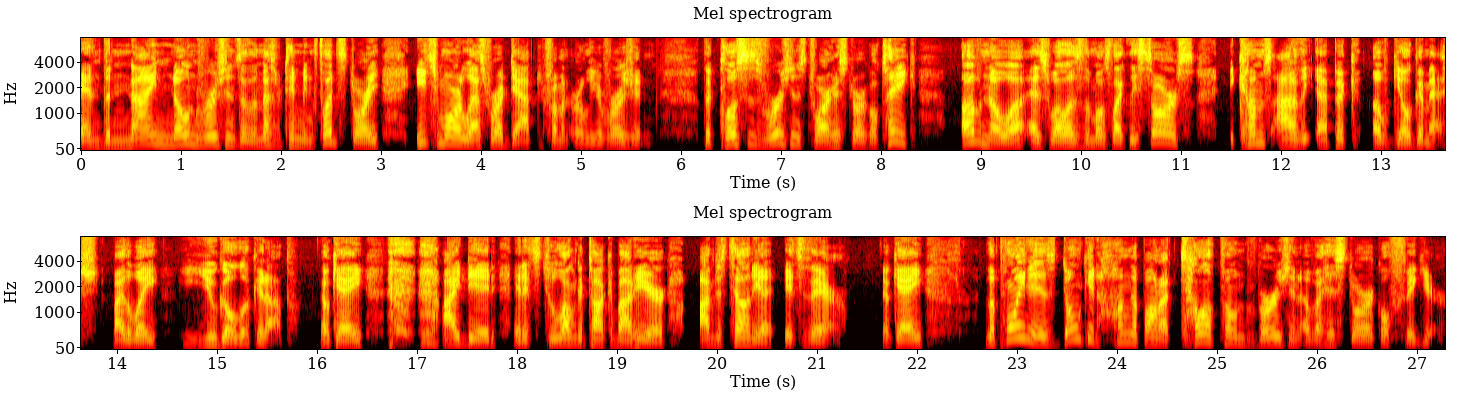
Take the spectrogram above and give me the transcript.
and the nine known versions of the Mesopotamian flood story, each more or less were adapted from an earlier version. The closest versions to our historical take of Noah, as well as the most likely source, it comes out of the Epic of Gilgamesh. By the way, you go look it up. Okay, I did, and it's too long to talk about here. I'm just telling you, it's there. Okay. The point is, don't get hung up on a telephone version of a historical figure.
